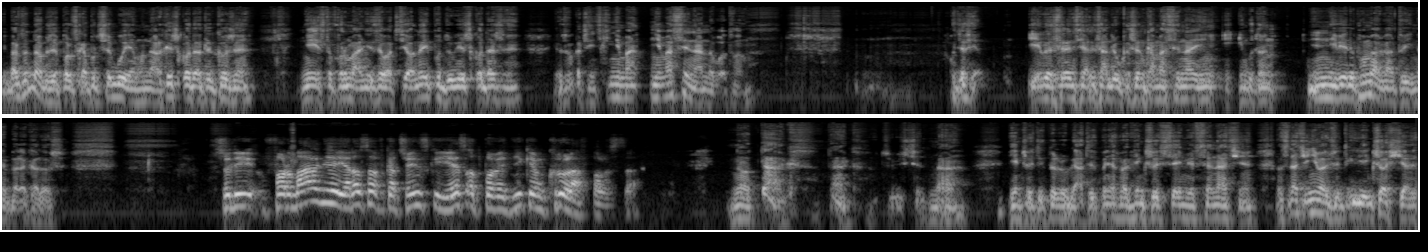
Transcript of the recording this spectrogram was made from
i, bardzo dobrze. Polska potrzebuje monarchy. Szkoda tylko, że nie jest to formalnie załatwione i po drugie szkoda, że Jarosław Kaczyński nie ma, nie ma syna, no bo to chociaż jego ekscelencja Aleksander Łukaszenka ma syna i, i, i mu to niewiele pomaga, to inne parę kaloszy. Czyli formalnie Jarosław Kaczyński jest odpowiednikiem króla w Polsce. No tak, tak. Oczywiście ma większość tych prerogatyw, ponieważ ma większość w Sejmie, w Senacie. W Senacie nie ma już tej większości, ale,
